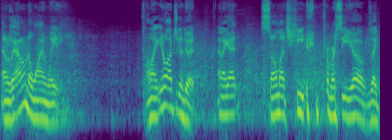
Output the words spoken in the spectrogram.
And I was like, I don't know why I'm waiting. I'm like, you know what? I'm just going to do it. And I got so much heat from our CEO. He's like,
